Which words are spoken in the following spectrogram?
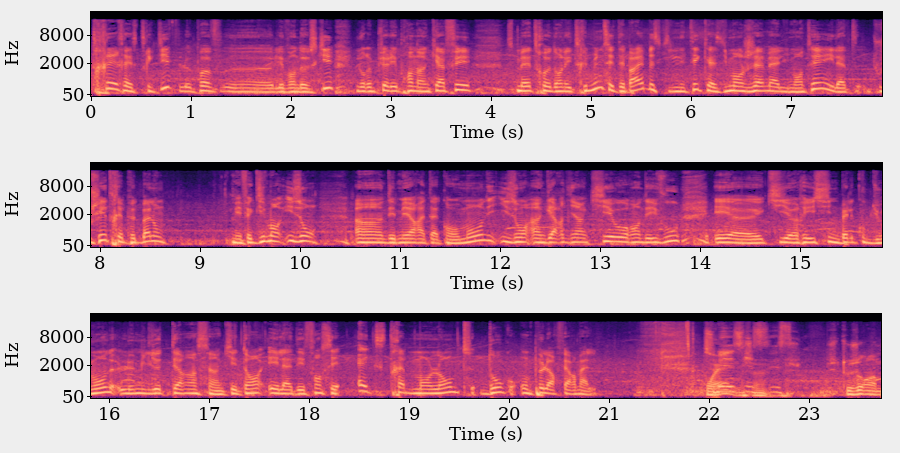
très restrictif. Le pauvre euh, Lewandowski, il aurait pu aller prendre un café, se mettre dans les tribunes. C'était pareil parce qu'il n'était quasiment jamais alimenté. Il a touché très peu de ballons. Mais effectivement, ils ont un des meilleurs attaquants au monde. Ils ont un gardien qui est au rendez-vous et euh, qui réussit une belle Coupe du Monde. Le milieu de terrain, c'est inquiétant et la défense est extrêmement lente, donc on peut leur faire mal. Ouais, je- suis toujours un,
